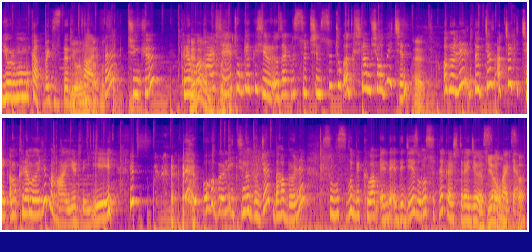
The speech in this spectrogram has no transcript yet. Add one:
yorumumu katmak istedim Yorumumu tarife. katmak istedim. Çünkü Neden krema her olmasın? şeye çok yakışır. Özellikle süt. Şimdi süt çok akışkan bir şey olduğu için Evet. o böyle dökeceğiz akacak gidecek. Ama krema öyle mi? Hayır değil. o böyle içine duracak. Daha böyle sulu sulu bir kıvam elde edeceğiz. Onu sütle karıştıracağız Peki ya yaparken. olmazsa?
